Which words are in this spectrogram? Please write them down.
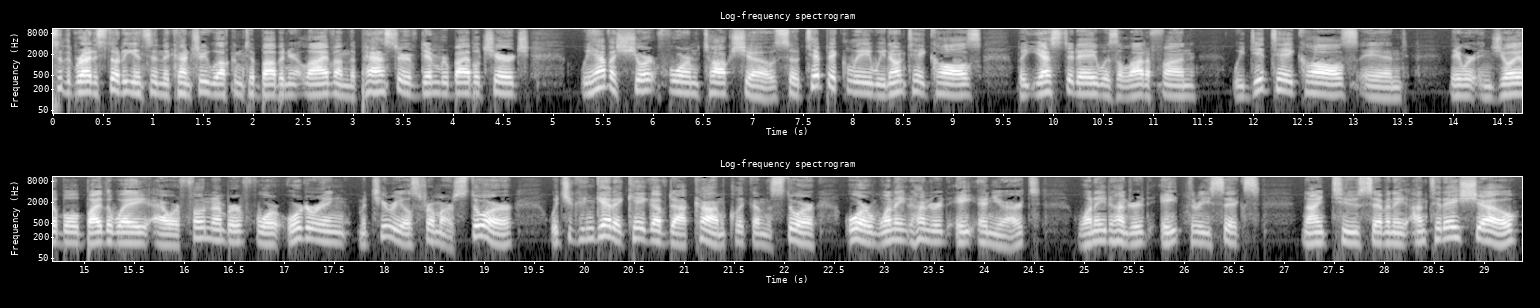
Greetings to the brightest audience in the country. Welcome to Bob Enyart Live. I'm the pastor of Denver Bible Church. We have a short form talk show, so typically we don't take calls, but yesterday was a lot of fun. We did take calls and they were enjoyable. By the way, our phone number for ordering materials from our store, which you can get at kgov.com, click on the store, or 1 800 8 ENYART, 1 800 836 9278. On today's show,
